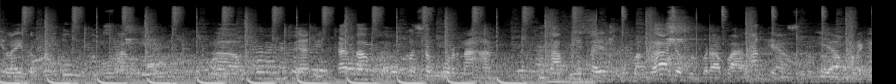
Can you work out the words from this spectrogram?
nilai tertentu untuk satu uh, yang dikata kesempurnaan tetapi saya cukup bangga ada beberapa anak yang ya mereka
